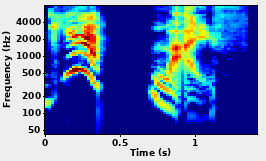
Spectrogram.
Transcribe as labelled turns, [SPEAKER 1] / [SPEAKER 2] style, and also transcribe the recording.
[SPEAKER 1] Get life.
